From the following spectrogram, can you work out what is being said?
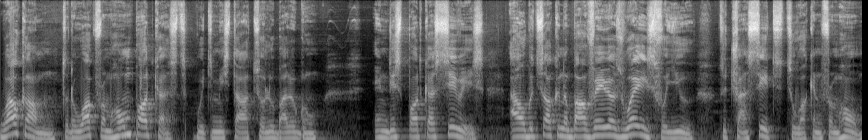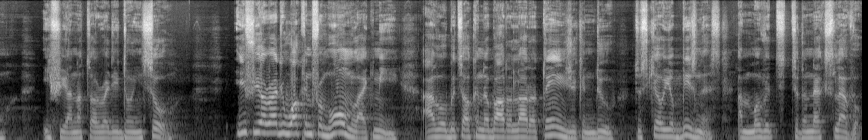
Welcome to the Work From Home podcast with Mr. Tolu Balogun. In this podcast series, I will be talking about various ways for you to transit to working from home if you are not already doing so. If you're already working from home like me, I will be talking about a lot of things you can do to scale your business and move it to the next level.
